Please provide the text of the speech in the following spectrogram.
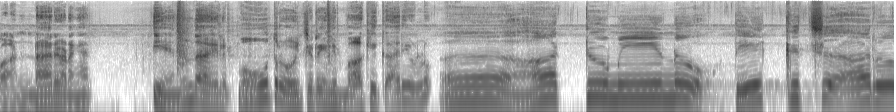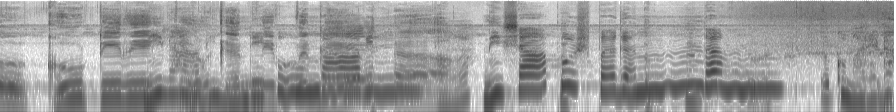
പണ്ടാരം അടങ്ങാൻ. എന്തായാലും മൂത്രം ഒഴിച്ചിട്ട് ഇനി ബാക്കി കാര്യമുള്ളൂ. ആറ്റുമീനോ തേക്ക് ചാറോ പൂങ്കാവിൽ നിശാ പുഷ്പഗന്ധം കുമാരേട്ടാ.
